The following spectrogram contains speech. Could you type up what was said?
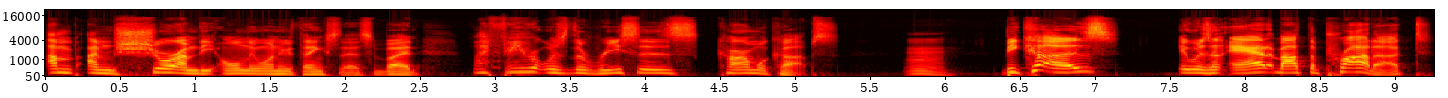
I'm I'm sure I'm the only one who thinks this, but my favorite was the Reese's caramel cups mm, because it was an ad about the product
